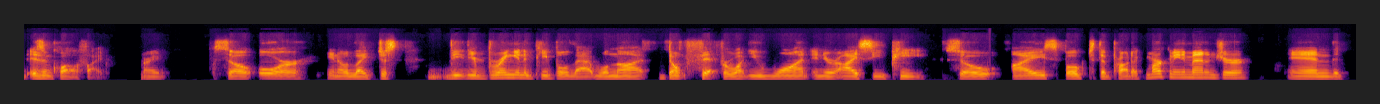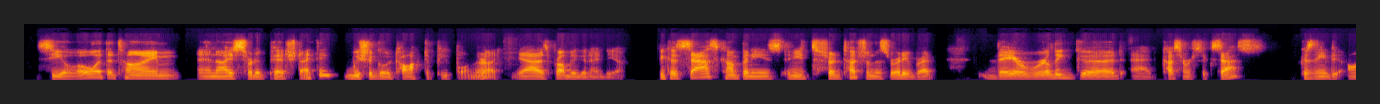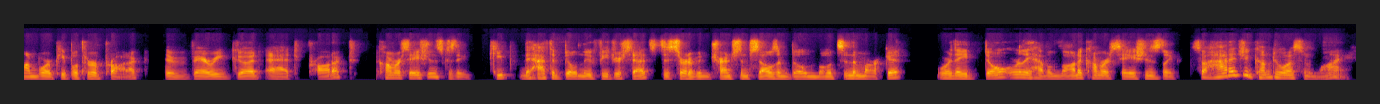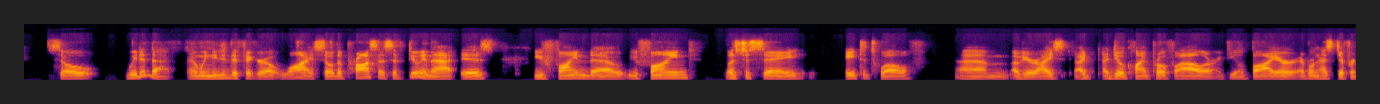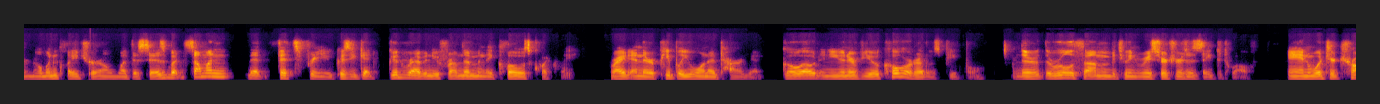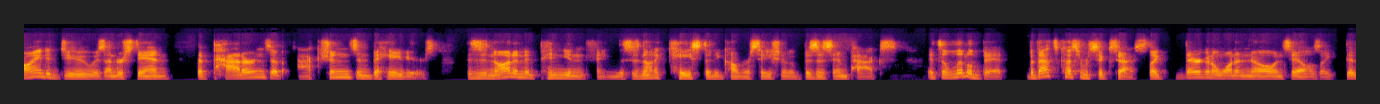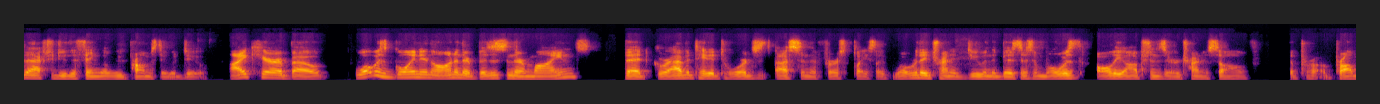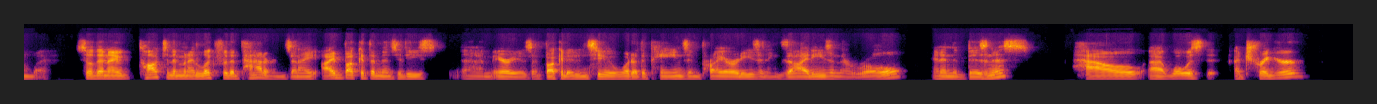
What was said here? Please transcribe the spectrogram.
isn't qualified, right? So, or, you know, like just the, you're bringing in people that will not don't fit for what you want in your ICP. So I spoke to the product marketing manager and the COO at the time, and I sort of pitched, I think we should go talk to people. And they're like, yeah, it's probably a good idea. Because SaaS companies, and you sort of touched on this already, Brett, they are really good at customer success because they need to onboard people through a product. They're very good at product conversations because they keep they have to build new feature sets to sort of entrench themselves and build moats in the market where they don't really have a lot of conversations like so how did you come to us and why so we did that and we needed to figure out why so the process of doing that is you find out you find let's just say 8 to 12 um, of your ideal client profile or ideal buyer everyone has different nomenclature on what this is but someone that fits for you because you get good revenue from them and they close quickly right? And there are people you want to target. Go out and you interview a cohort of those people. The, the rule of thumb between researchers is 8 to 12. And what you're trying to do is understand the patterns of actions and behaviors. This is not an opinion thing. This is not a case study conversation about business impacts. It's a little bit, but that's customer success. Like they're going to want to know in sales, like, did it actually do the thing that we promised it would do? I care about what was going on in their business in their minds that gravitated towards us in the first place like what were they trying to do in the business and what was all the options they were trying to solve the pro- problem with so then i talk to them and i look for the patterns and i, I bucket them into these um, areas i bucketed into what are the pains and priorities and anxieties in their role and in the business how uh, what was the, a trigger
